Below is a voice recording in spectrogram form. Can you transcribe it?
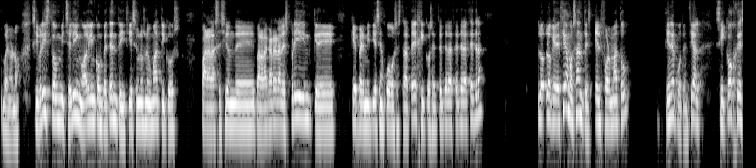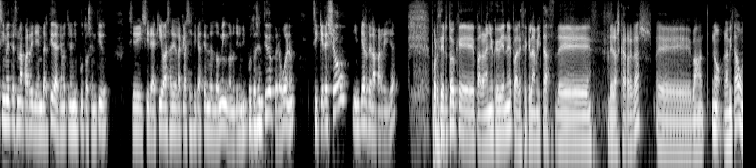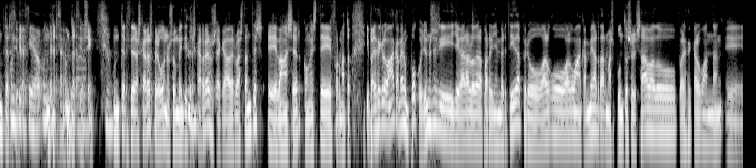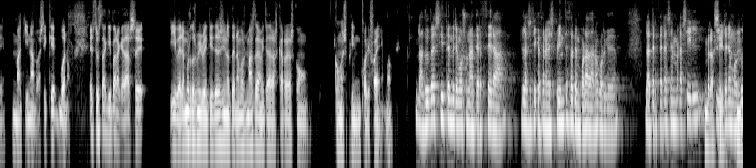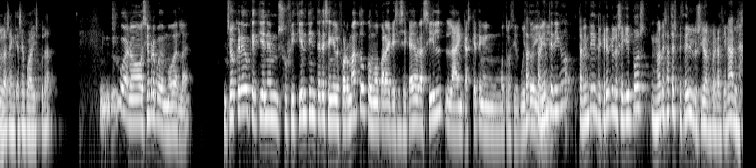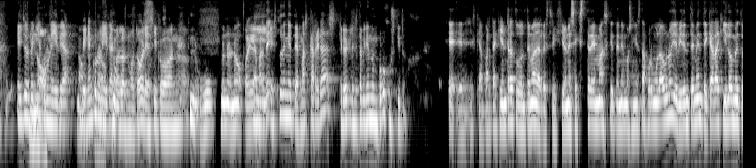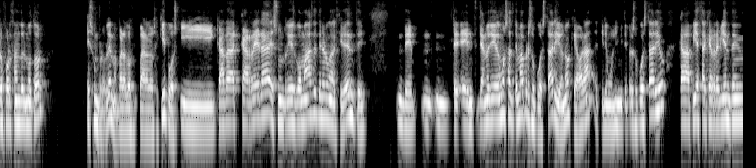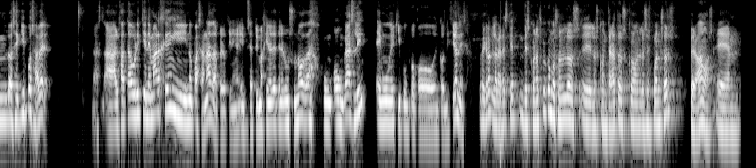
Bueno, no. Si Bristol, Michelin o alguien competente hiciese unos neumáticos para la sesión de. para la carrera de sprint, que, que permitiesen juegos estratégicos, etcétera, etcétera, etcétera. Lo, lo que decíamos antes, el formato tiene potencial. Si coges y metes una parrilla invertida, que no tiene ni puto sentido, si, si de aquí va a salir la clasificación del domingo, no tiene ni puto sentido, pero bueno, si quieres show, invierte la parrilla. Por cierto, que para el año que viene parece que la mitad de, de las carreras eh, van a. No, la mitad o un tercio. Un tercio, un un tercio, tercio, un tercio, sí. Mm. Un tercio de las carreras, pero bueno, son 23 carreras, o sea que va a haber bastantes, eh, van a ser con este formato. Y parece que lo van a cambiar un poco. Yo no sé si llegará lo de la parrilla invertida, pero algo, algo van a cambiar, dar más puntos el sábado, parece que algo andan eh, maquinando. Así que, bueno, esto está aquí para quedarse y veremos 2023 si no tenemos más de la mitad de las carreras con, con Sprint Qualifying. Vamos. La duda es si tendremos una tercera clasificación al sprint esta temporada, ¿no? Porque la tercera es en Brasil, Brasil, y tenemos dudas en que se pueda disputar. Bueno, siempre pueden moverla, ¿eh? Yo creo que tienen suficiente interés en el formato como para que si se cae Brasil la encasqueten en otro circuito. Ta- y... También te digo, también te digo que creo que los equipos no les hace especial ilusión, porque al final ellos venían No. con una idea, No, venían con una no. idea con los motores y con. No, no, no, no. Porque Y aparte, esto de meter más carreras, creo que les está viniendo un poco justito. Eh, eh, es que aparte aquí entra todo el tema de restricciones extremas que tenemos en esta Fórmula 1 y evidentemente cada kilómetro forzando el motor es un problema para los, para los equipos y cada carrera es un riesgo más de tener un accidente. De, mm, en- ya no lleguemos al tema presupuestario, ¿no? Que ahora tienen un límite presupuestario, cada pieza que revienten los equipos, a ver, Alfa Tauri tiene margen y no pasa nada, pero tiene, o sea, tú imagínate tener un Sunoda un- o un Gasly en un equipo un poco en condiciones. Porque claro, la verdad es que desconozco cómo son los, eh, los contratos con los sponsors, pero vamos, eh,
